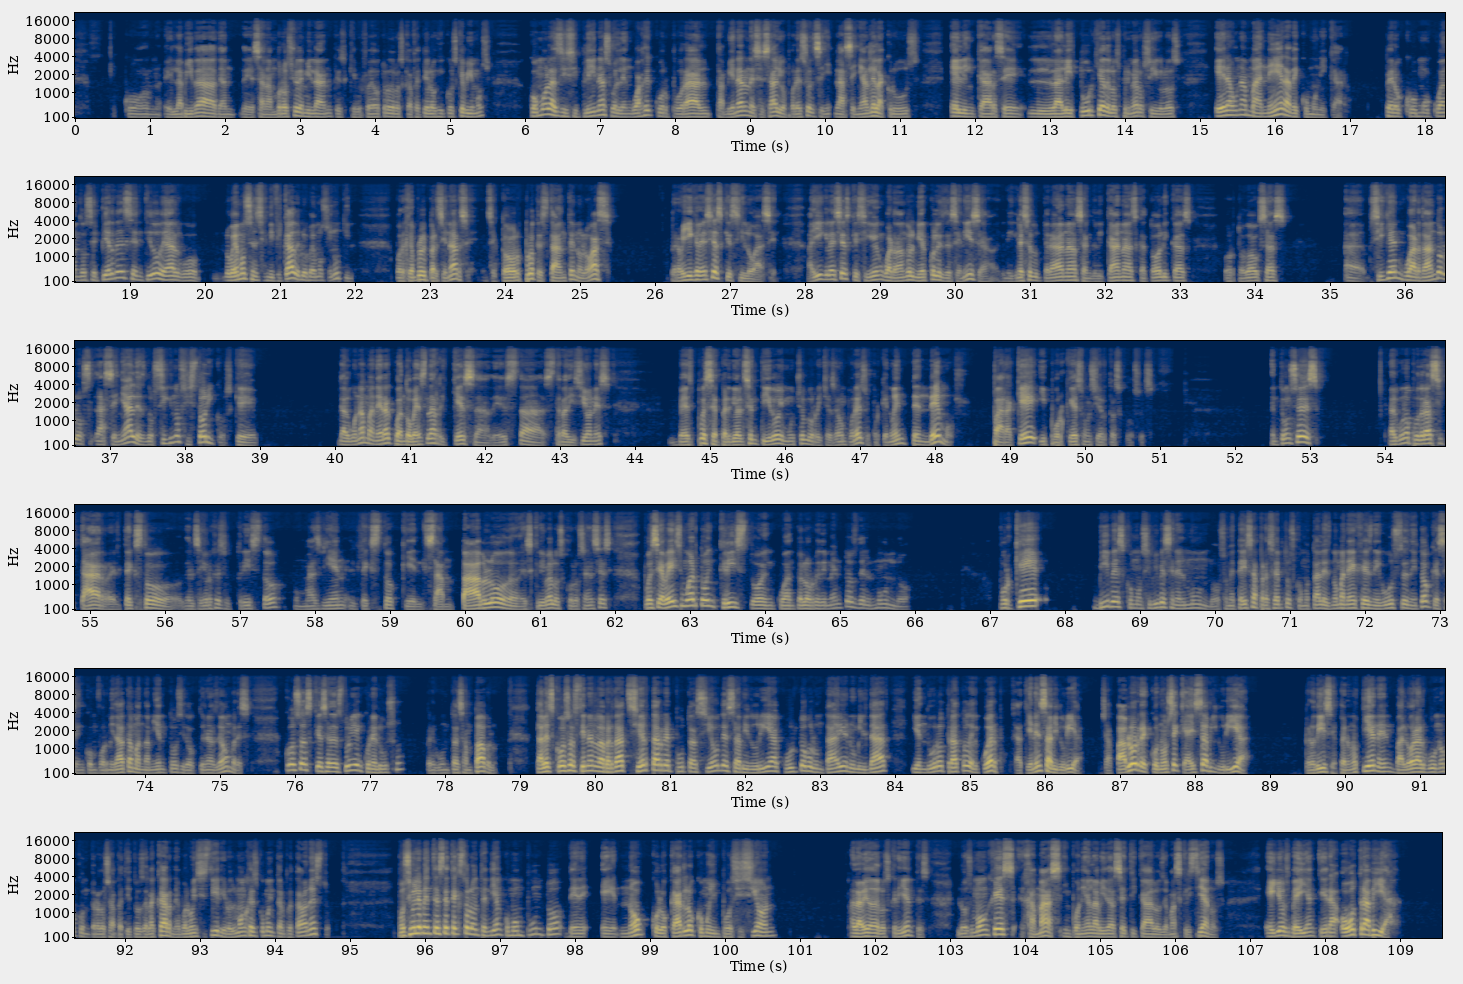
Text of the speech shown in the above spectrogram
con eh, la vida de, San Ambrosio de Milán, que, fue otro de los cafés teológicos que vimos, cómo las disciplinas o el lenguaje corporal también era necesario. Por eso la señal de la cruz, el hincarse, la liturgia de los primeros siglos, era una manera de comunicar. Pero como cuando se pierde el sentido de algo, lo vemos en significado y lo vemos inútil. Por ejemplo, el persinarse. El sector protestante no lo hace, pero hay iglesias que sí lo hacen. Hay iglesias que siguen guardando el miércoles de ceniza, iglesias luteranas, anglicanas, católicas, ortodoxas, ah, siguen guardando las señales, los signos históricos que de alguna manera cuando ves la riqueza de estas tradiciones, ves pues se perdió el sentido y muchos lo rechazaron por eso, porque no entendemos para qué y por qué son ciertas cosas. Entonces, alguno podrá citar el texto del Señor Jesucristo, o más bien el texto que el San Pablo escribe a los colosenses, pues si habéis muerto en Cristo en cuanto a los rudimentos del mundo, ¿por qué vives como si vives en el mundo? Sometéis a preceptos como tales, no manejes, ni gustes, ni toques, en conformidad a mandamientos y doctrinas de hombres, cosas que se destruyen con el uso, pregunta San Pablo. Tales cosas tienen, la verdad, cierta reputación de sabiduría, culto voluntario, en humildad y en duro trato del cuerpo. O sea, tienen sabiduría. O sea, Pablo reconoce que hay sabiduría, pero dice, pero no tienen valor alguno contra los apetitos de la carne. Vuelvo a insistir, ¿y los monjes cómo interpretaban esto? Posiblemente este texto lo entendían como un punto de eh, no colocarlo como imposición a la vida de los creyentes. Los monjes jamás imponían la vida ascética a los demás cristianos. Ellos veían que era otra vía,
